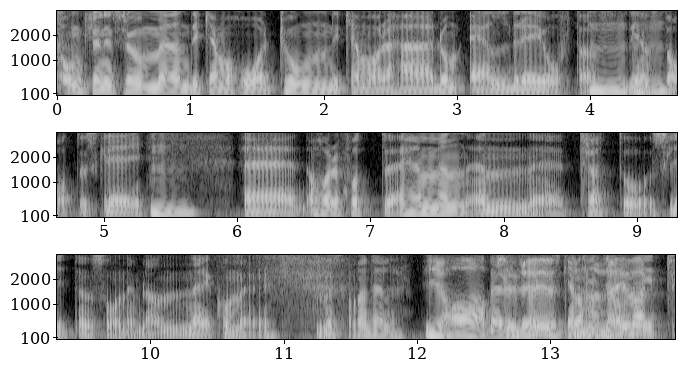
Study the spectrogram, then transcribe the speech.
eh, omklädningsrummen, det kan vara hård ton, det kan vara det här. De äldre är oftast, Mm, det är en statusgrej. Eh, har du fått hem en, en eh, trött och sliten son ibland när det kommer med sådana delar? Ja, absolut. han, har ju varit,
